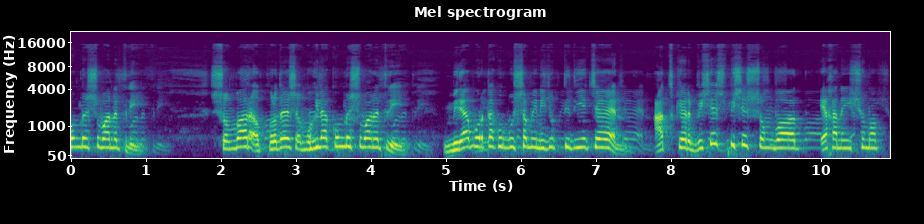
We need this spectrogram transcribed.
কংগ্রেস সভানেত্রী। সোমবার প্রদেশ মহিলা কংগ্রেস সভানেত্রী মীরাবর ঠাকুর গোস্বামী নিযুক্তি দিয়েছেন। আজকের বিশেষ বিশেষ সংবাদ এখানেই সমাপ্ত।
